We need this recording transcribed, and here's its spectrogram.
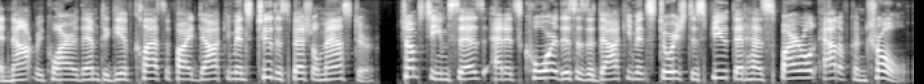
and not require them to give classified documents to the special master. Trump's team says at its core, this is a document storage dispute that has spiraled out of control,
